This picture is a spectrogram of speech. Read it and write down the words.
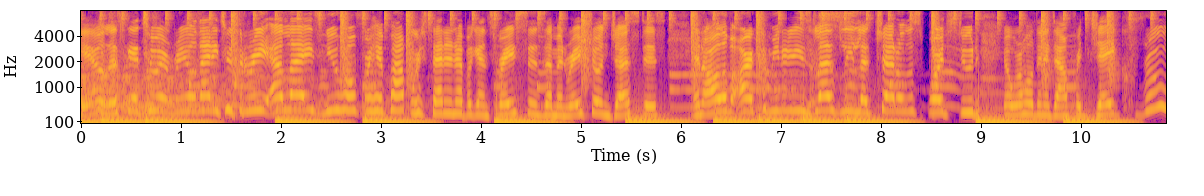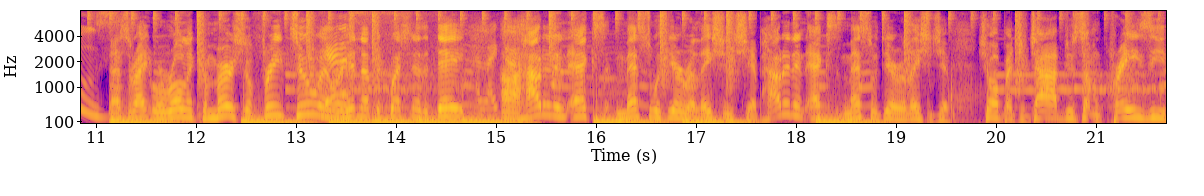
Yeah, let's get to it. Real 92.3, LA's new home for hip hop. We're standing up against racism and racial injustice in all of our communities. Lezlee Lechero, the sports dude. Yo, we're holding it down for Jay Cruz. That's right. We're rolling commercial free too, and we're hitting up the question of the day. I like Uh, that. how did an ex mess with your relationship? How did an ex mess with your relationship? Show up at your job, do something crazy,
